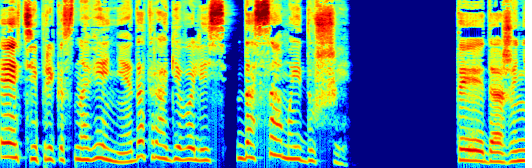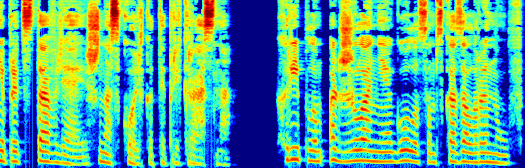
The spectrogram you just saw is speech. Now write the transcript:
Эти прикосновения дотрагивались до самой души. Ты даже не представляешь, насколько ты прекрасна, хриплым от желания голосом сказал Ренулф.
